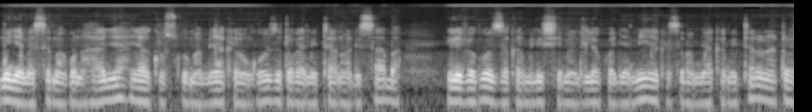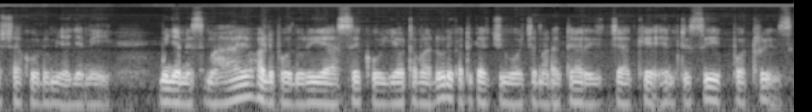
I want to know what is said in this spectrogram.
Mwinyi amesema kuna haja ya kusukuma miaka ya uongozi toka mitano hadi saba ili viongozi wakamilishe maendeleo kwa jamii, akisema miaka mitano inatosha kuhudumia jamii. Mwinyi amesema hayo alipohudhuria siku ya utamaduni katika chuo cha madaktari cha KMTC Portrees.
